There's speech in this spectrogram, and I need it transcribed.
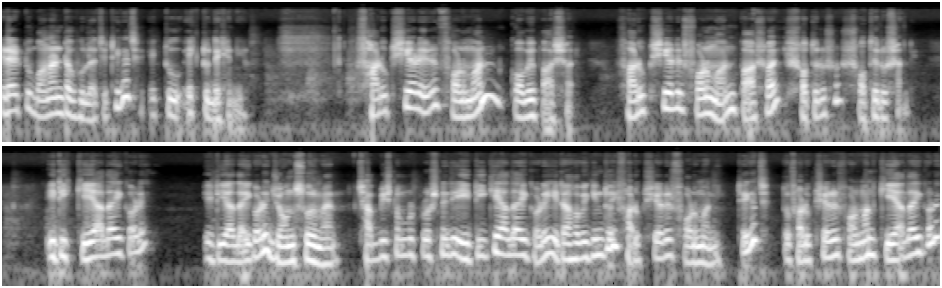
এটা একটু বানানটা ভুল আছে, ঠিক আছে? একটু একটু দেখে নিও। ফারুকশিয়ারের ফরমান কবে পাশ হয়? ফারুকশিয়ারের ফরমান পাশ হয় সতেরোশো সতেরো সালে। এটি কে আদায় করে? এটি আদায় করে জন সোরম্যান। ছাব্বিশ নম্বর প্রশ্নে যে এটি কে আদায় করে, এটা হবে কিন্তু এই ফারুকশিয়ারের ফরমানই, ঠিক আছে? তো ফারুকশিয়ারের ফরমান কে আদায় করে?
